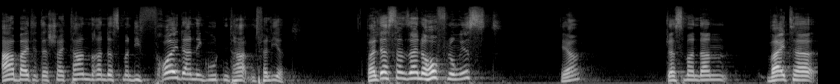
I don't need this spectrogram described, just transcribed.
arbeitet der Scheitan daran, dass man die Freude an den guten Taten verliert. Weil das dann seine Hoffnung ist, ja, dass man dann weiter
